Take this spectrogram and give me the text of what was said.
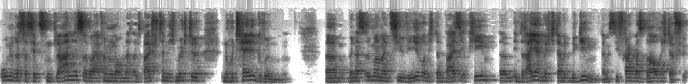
ohne dass das jetzt ein Plan ist, aber einfach nur mal um das als Beispiel zu nennen, ich möchte ein Hotel gründen. Ähm, wenn das irgendwann mein Ziel wäre und ich dann weiß, okay, ähm, in drei Jahren möchte ich damit beginnen, dann ist die Frage, was brauche ich dafür?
